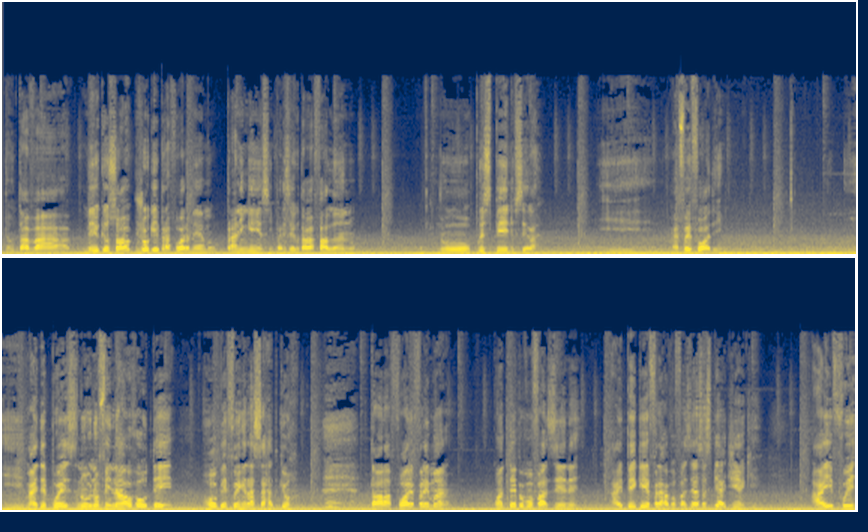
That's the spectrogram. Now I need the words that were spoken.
Então tava meio que eu só joguei para fora mesmo, para ninguém assim, parecia que eu tava falando no pro espelho, sei lá. E mas foi foda, hein? E mas depois no, no final eu voltei, roubei foi engraçado que eu tava lá fora e falei, mano, quanto tempo eu vou fazer, né? Aí peguei e falei, ah, vou fazer essas piadinhas aqui. Aí fui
